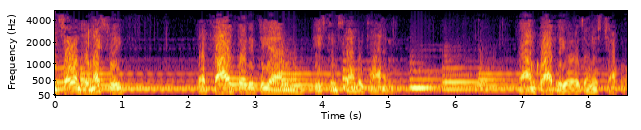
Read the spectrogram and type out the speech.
And so until next week, at 5.30 p.m. Eastern Standard Time. Down quietly yours, Ernest Chappell.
